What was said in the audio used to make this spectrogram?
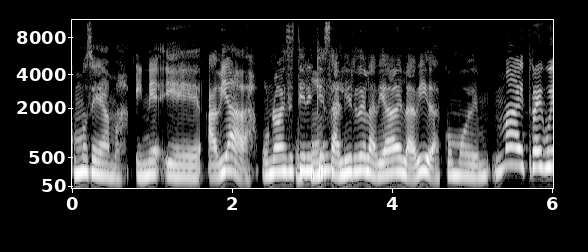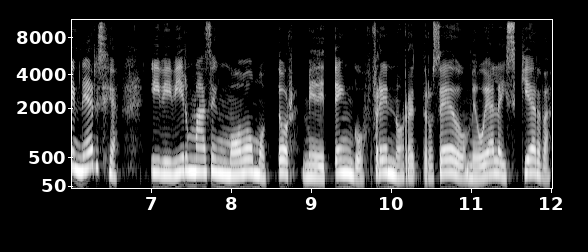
¿cómo se llama? Eh, aviada. Uno a veces tiene que salir de la aviada de la vida, como de, ay, traigo inercia y vivir más en modo motor. Me detengo, freno, retrocedo, me voy a la izquierda,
